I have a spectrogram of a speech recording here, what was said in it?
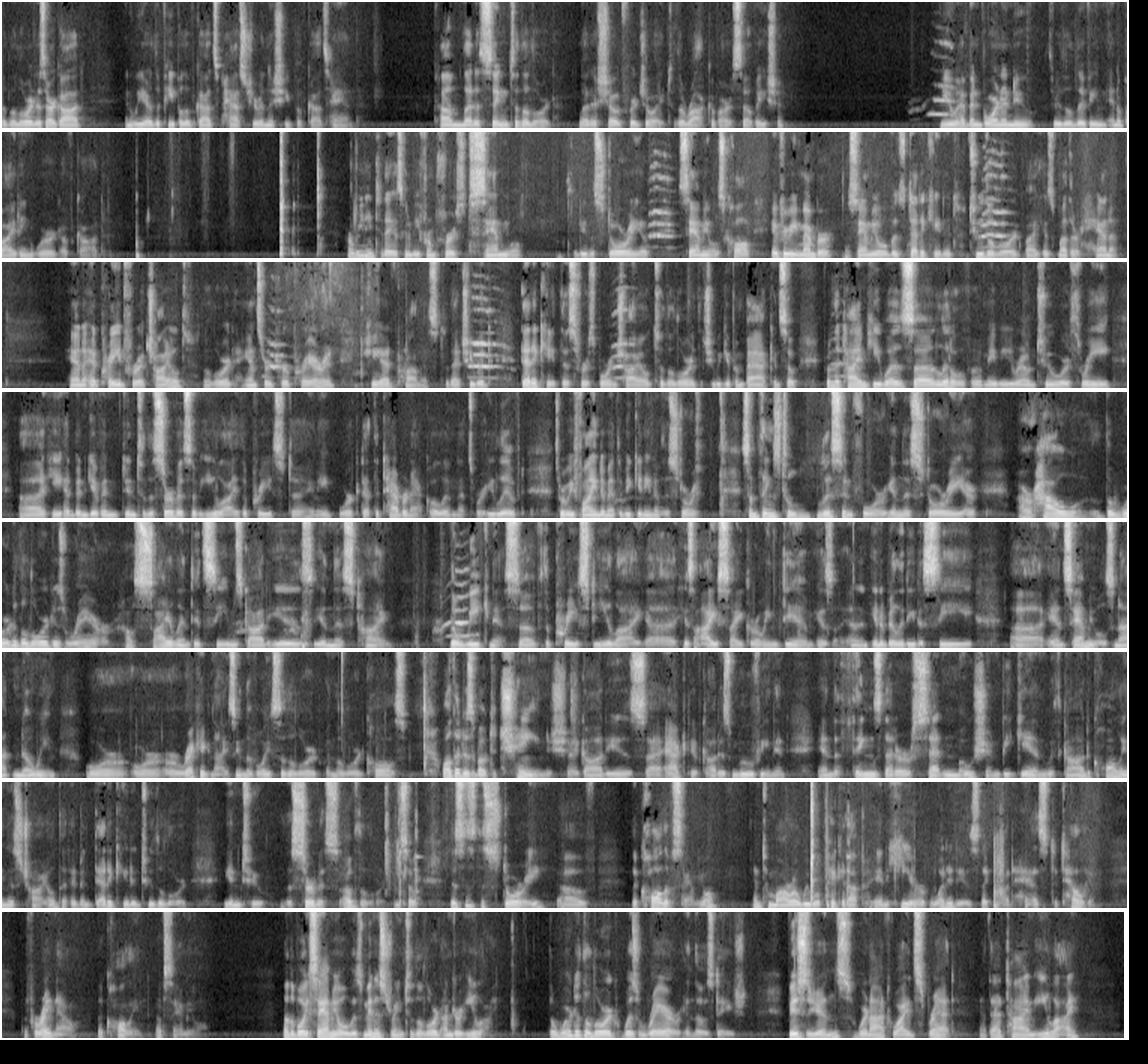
For the Lord is our God, and we are the people of God's pasture and the sheep of God's hand. Come, let us sing to the Lord. Let us shout for joy to the rock of our salvation. You have been born anew through the living and abiding Word of God. Our reading today is going to be from 1 Samuel. Will be the story of Samuel's call. If you remember, Samuel was dedicated to the Lord by his mother Hannah. Hannah had prayed for a child. The Lord answered her prayer, and she had promised that she would dedicate this firstborn child to the Lord, that she would give him back. And so, from the time he was uh, little, maybe around two or three, uh, he had been given into the service of Eli, the priest, uh, and he worked at the tabernacle, and that's where he lived. That's where we find him at the beginning of the story. Some things to listen for in this story are, are how the word of the Lord is rare, how silent it seems God is in this time. The weakness of the priest Eli, uh, his eyesight growing dim, his inability to see, uh, and Samuel's not knowing or, or, or recognizing the voice of the Lord when the Lord calls. All that is about to change. Uh, God is uh, active, God is moving, and, and the things that are set in motion begin with God calling this child that had been dedicated to the Lord into the service of the Lord. And so this is the story of the call of Samuel and tomorrow we will pick it up and hear what it is that God has to tell him. But for right now, the calling of Samuel. Now the boy Samuel was ministering to the Lord under Eli. The word of the Lord was rare in those days. Visions were not widespread. At that time, Eli,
